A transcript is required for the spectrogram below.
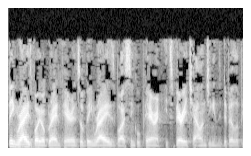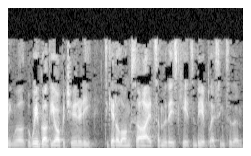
Being raised by your grandparents or being raised by a single parent, it's very challenging in the developing world, but we've got the opportunity to get alongside some of these kids and be a blessing to them.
